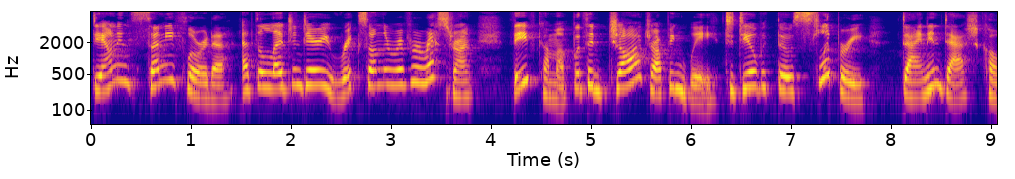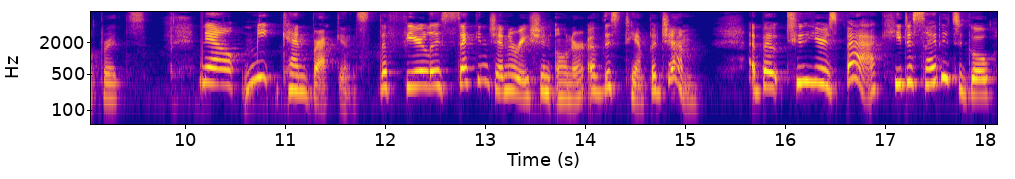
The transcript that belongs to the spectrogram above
Down in sunny Florida, at the legendary Rick's on the River restaurant, they've come up with a jaw dropping way to deal with those slippery dine and dash culprits. Now, meet Ken Brackens, the fearless second generation owner of this Tampa gem. About two years back, he decided to go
